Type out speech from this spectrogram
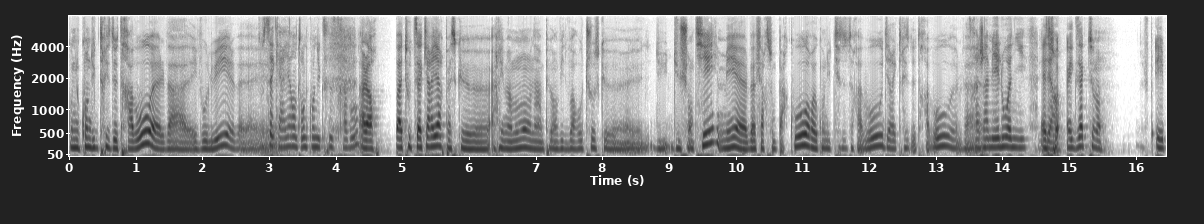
Qu'une conductrice de travaux, elle va évoluer. Elle va, Toute sa carrière en tant que conductrice de travaux alors, pas toute sa carrière, parce que euh, arrive un moment, on a un peu envie de voir autre chose que euh, du, du chantier, mais elle va faire son parcours, conductrice de travaux, directrice de travaux. Elle va Elle sera jamais éloignée du Elle terrain. sera- exactement. Et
